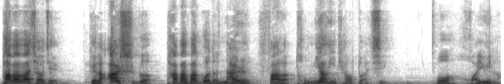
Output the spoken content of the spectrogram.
啪啪啪小姐给了二十个啪啪啪过的男人发了同样一条短信：“我怀孕了，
